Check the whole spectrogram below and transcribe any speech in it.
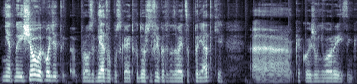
Нет, но еще выходит, э, про взгляд выпускает художественный фильм, который называется «Прятки». А, какой же у него рейтинг?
